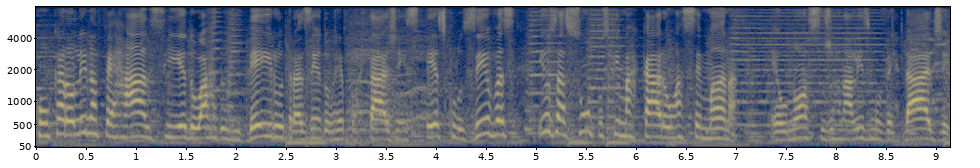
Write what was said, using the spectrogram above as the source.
com Carolina Ferraz e Eduardo Ribeiro trazendo reportagens exclusivas e os assuntos que marcaram a semana. É o nosso jornalismo verdade,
